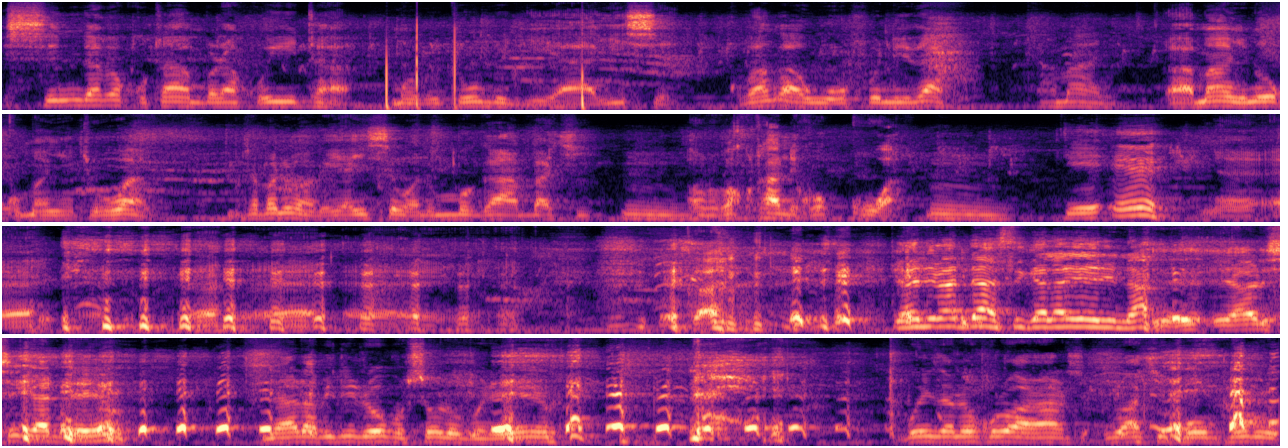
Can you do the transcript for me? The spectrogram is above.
sinnaba kutambula kuyita mu bitundu gye yayise kubanga woofunira amaanyi. n'okumanya nti owa mutabani wange yayise wano mugamba ki? Olwo bakutandika okukuwa Mm. Ye- eh. yandibadde asigalayo erina yalisigaddeyo n'alabirira obusolo bwe leero buyinza n'okulwala lwakipumpulu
